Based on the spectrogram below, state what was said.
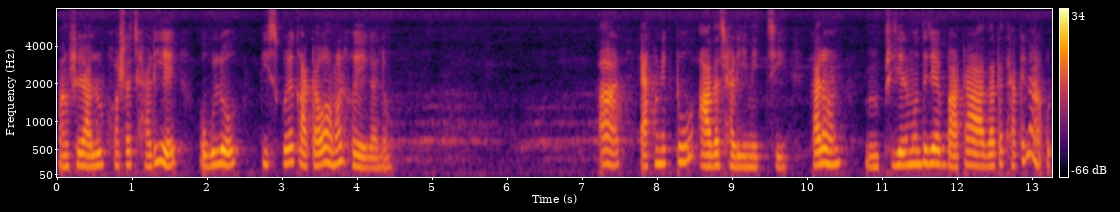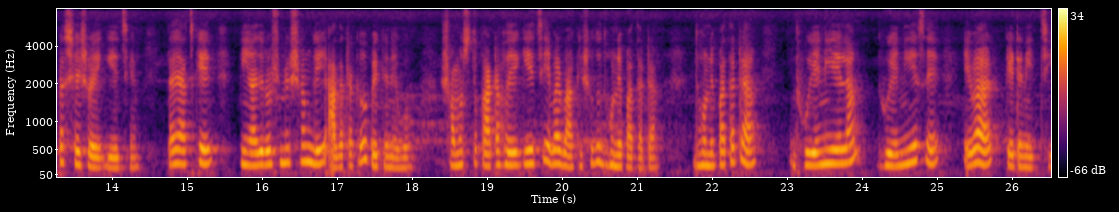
মাংসের আলুর খসা ছাড়িয়ে ওগুলো পিস করে কাটাও আমার হয়ে গেল। আর এখন একটু আদা ছাড়িয়ে নিচ্ছি। কারণ ফ্রিজের মধ্যে যে বাটা আদাটা থাকে না, ওটা শেষ হয়ে গিয়েছে। তাই আজকে পেঁয়াজ রসুনের সঙ্গেই আদাটাকেও বেটে নেব। সমস্ত কাটা হয়ে গিয়েছে, এবার বাকি শুধু ধনে পাতাটা। ধনে পাতাটা ধুয়ে নিয়ে এলাম, ধুয়ে নিয়ে এসে এবার কেটে নিচ্ছি।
